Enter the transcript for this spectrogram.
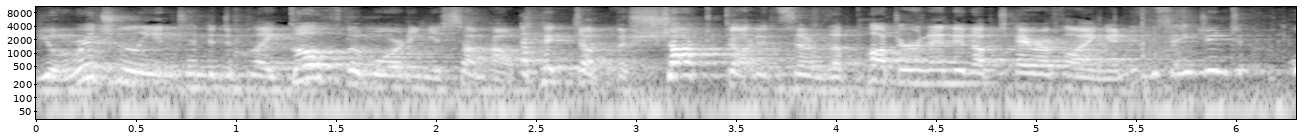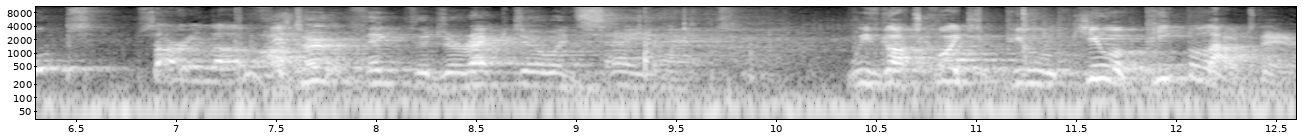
you originally intended to play golf the morning you somehow picked up the shotgun instead of the putter and ended up terrifying a news agent? Oops, sorry, love. I don't think the director would say that. We've got quite a few, queue of people out there,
